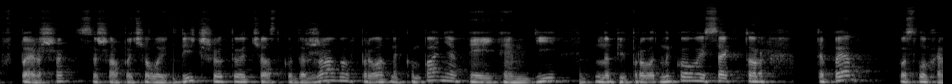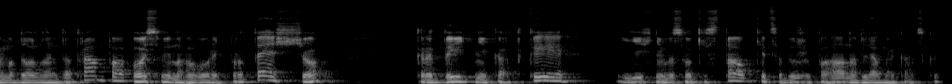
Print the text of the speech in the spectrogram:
вперше США почали збільшувати частку держави в приватних компаніях AMD, напівпроводниковий сектор. Тепер послухаємо Дональда Трампа. Ось він говорить про те, що кредитні картки, їхні високі ставки це дуже погано для американської.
